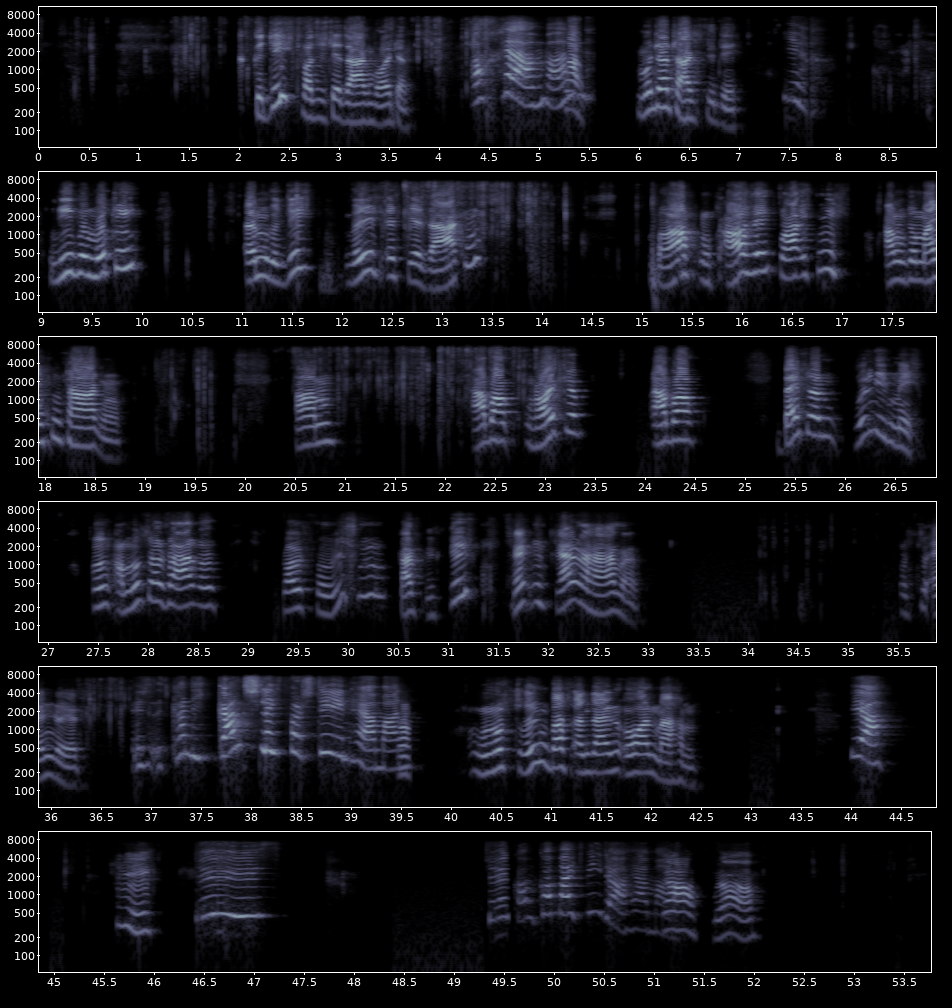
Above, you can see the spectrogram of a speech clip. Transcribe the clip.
Gedicht, was ich dir sagen wollte. Ach, Hermann. Ja. Muttertagsgedicht. Ja. Liebe Mutti, im Gedicht will ich es dir sagen, brav und aussieht war ich nicht an so manchen Tagen. Ähm, aber heute, aber bessern will ich mich. Und am Muttertage sollst du wissen, dass ich dich wirklich gerne habe. Ist zu Ende jetzt. Ich, ich kann dich ganz schlecht verstehen, Hermann. Ja. Du musst dringend was an deinen Ohren machen. Ja. Tschüss. Tschüss. Schön, komm, komm bald wieder, Hermann. Ja, ja.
